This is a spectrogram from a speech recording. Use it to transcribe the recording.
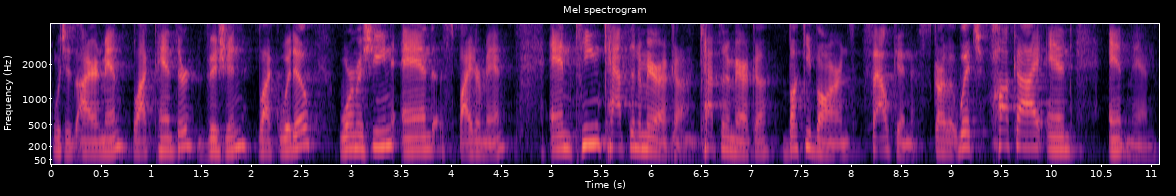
which is Iron Man, Black Panther, Vision, Black Widow, War Machine, and Spider Man, and Team Captain America, Captain America, Bucky Barnes, Falcon, Scarlet Witch, Hawkeye, and Ant Man,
